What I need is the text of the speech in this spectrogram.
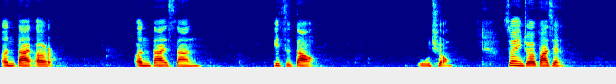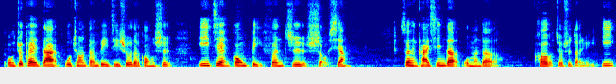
，n 带二，n 带三，一直到。无穷，所以你就会发现，我就可以带无穷等比级数的公式，一减公比分之首项，所以很开心的，我们的和就是等于一。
